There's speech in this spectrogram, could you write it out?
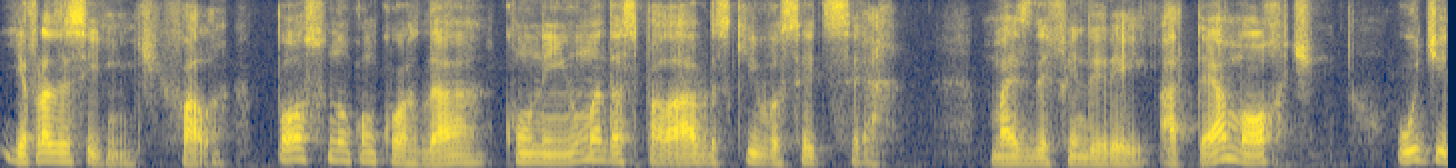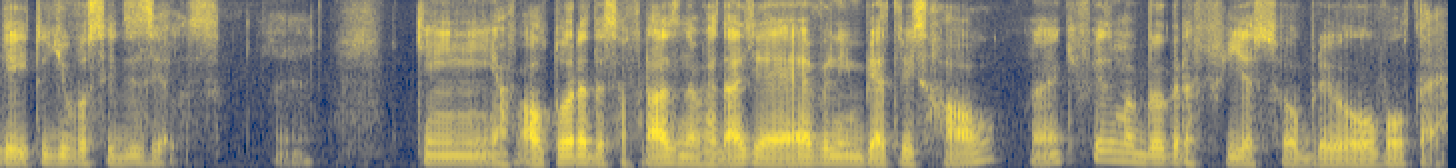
E a frase é a seguinte: fala, posso não concordar com nenhuma das palavras que você disser, mas defenderei até a morte o direito de você dizê-las. Né? Quem a autora dessa frase, na verdade, é Evelyn Beatrice Hall, né, que fez uma biografia sobre o Voltaire.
